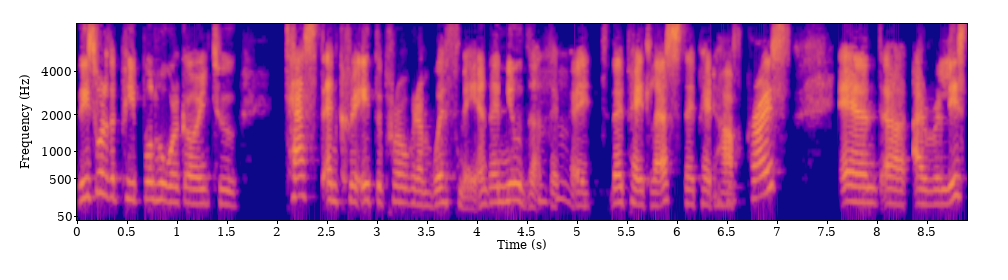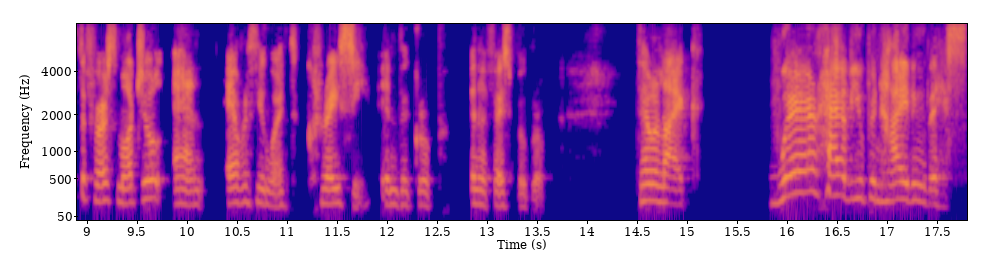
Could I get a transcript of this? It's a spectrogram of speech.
These were the people who were going to test and create the program with me, and they knew that mm-hmm. they paid they paid less, they paid half mm-hmm. price, and uh, I released the first module, and everything went crazy in the group in the Facebook group. They were like, where have you been hiding this?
